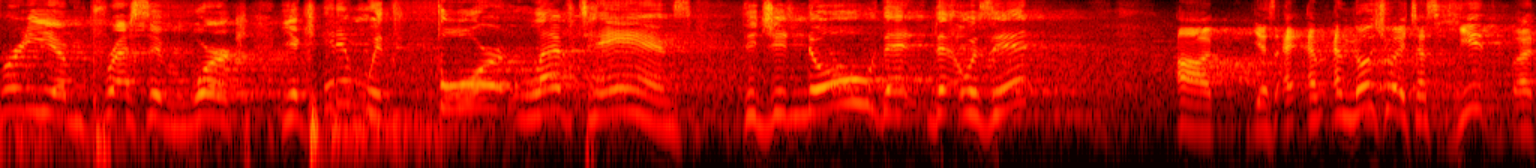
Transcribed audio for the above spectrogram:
pretty impressive work. You hit him with four left hands. Did you know that that was it? Uh, yes, I, I'm- I'm not sure I just hit, but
